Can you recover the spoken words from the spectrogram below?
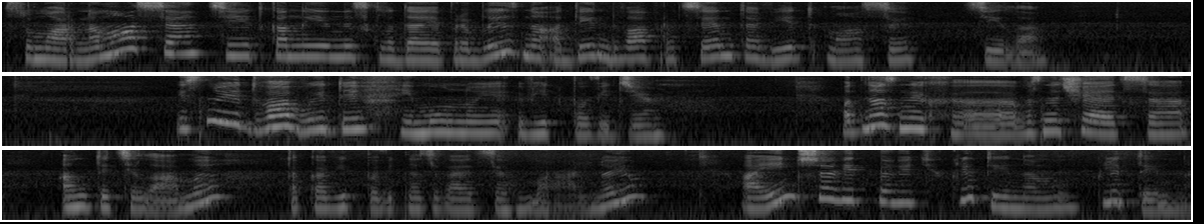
Сумарна маса цієї тканини складає приблизно 1-2% від маси тіла. Існує два види імунної відповіді. Одна з них е, визначається антитілами, така відповідь називається гуморальною, а інша відповідь клітинами, клітинна.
